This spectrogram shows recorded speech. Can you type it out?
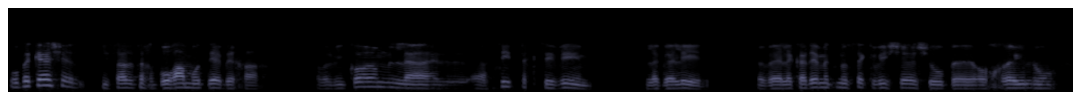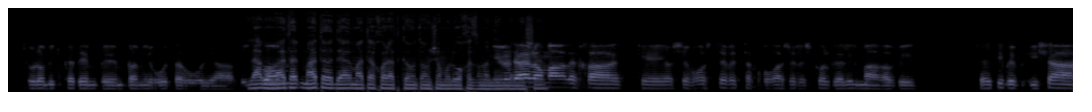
הוא בכשל. משרד התחבורה מודה בכך, אבל במקום לה- להסיט תקציבים לגליל ולקדם את נושא כביש 6 שהוא בעוכרינו, שהוא לא מתקדם במהירות הראויה. למה? במקום- מה אתה- מה אתה יודע? מה אתה יכול לעדכן אותנו שם על לוח הזמנים, אני יודע למשל? לומר לך, כיושב ראש צוות תחבורה של אשכול גליל מערבי, שהייתי בפגישה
